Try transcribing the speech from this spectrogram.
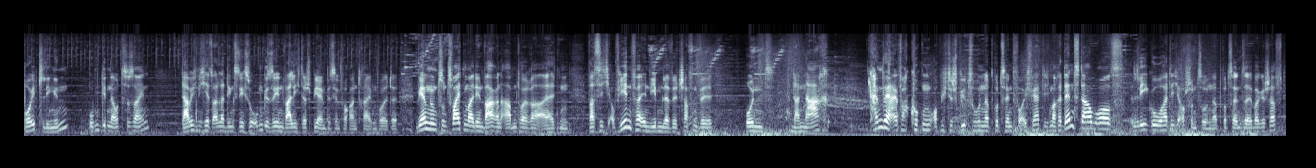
Beutlingen, um genau zu sein. Da habe ich mich jetzt allerdings nicht so umgesehen, weil ich das Spiel ein bisschen vorantreiben wollte. Wir haben nun zum zweiten Mal den wahren Abenteurer erhalten, was ich auf jeden Fall in jedem Level schaffen will. Und danach können wir einfach gucken, ob ich das Spiel zu 100% für euch fertig mache. Denn Star Wars Lego hatte ich auch schon zu 100% selber geschafft.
